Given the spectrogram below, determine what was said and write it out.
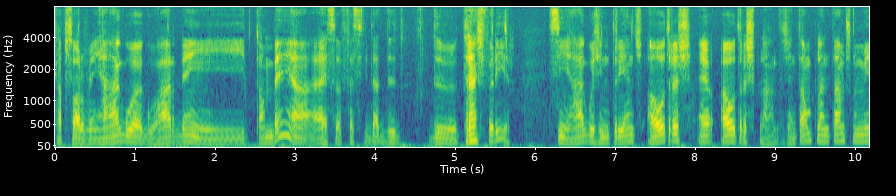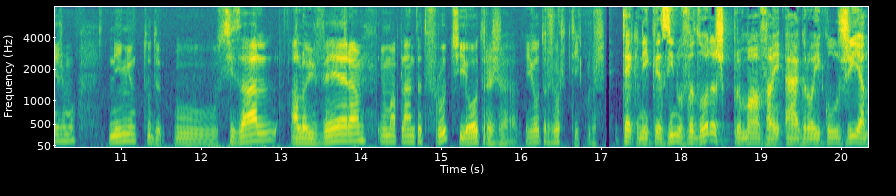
que absorvem água, guardem e também há, essa facilidade de, de transferir sim águas e nutrientes a outras a outras plantas. Então plantamos no mesmo ninho tudo. O sisal, aloe vera e uma planta de frutos e outras, e outros hortícolas. Técnicas inovadoras que promovem a agroecologia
